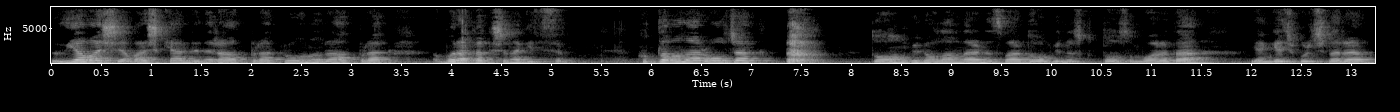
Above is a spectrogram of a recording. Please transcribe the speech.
Yavaş yavaş kendini rahat bırak, ruhunu rahat bırak, bırak akışına gitsin. Kutlamalar olacak. Doğum günü olanlarınız var. Doğum gününüz kutlu olsun bu arada. Yengeç burçları.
